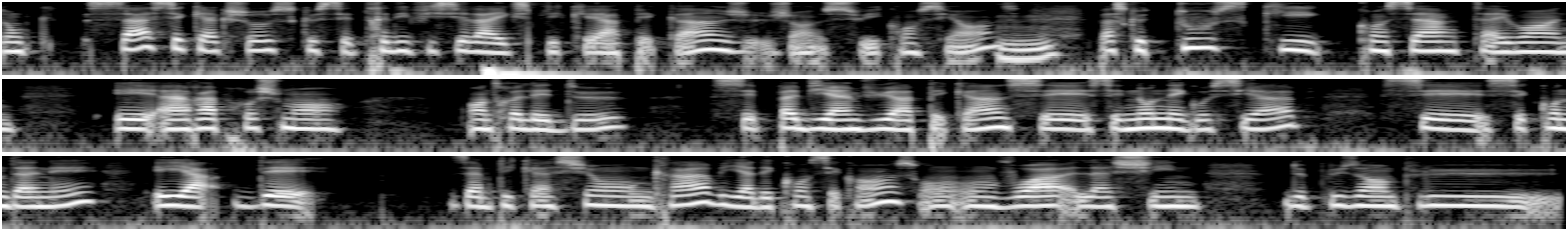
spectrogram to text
Donc ça, c'est quelque chose que c'est très difficile à expliquer à Pékin, j'en suis consciente, mm-hmm. parce que tout ce qui concerne Taïwan et un rapprochement entre les deux, c'est pas bien vu à Pékin, c'est non négociable. c'est condamné et il y a des implications graves, il y a des conséquences. On, voit la Chine de plus en plus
